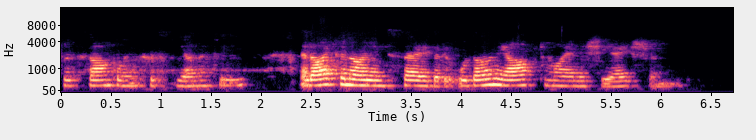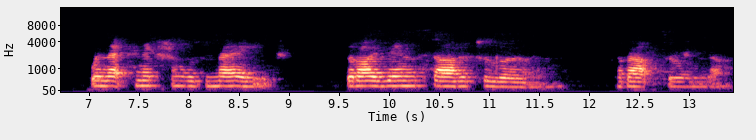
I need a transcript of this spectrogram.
for example, in Christianity. And I can only say that it was only after my initiation, when that connection was made, that I then started to learn about surrender.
